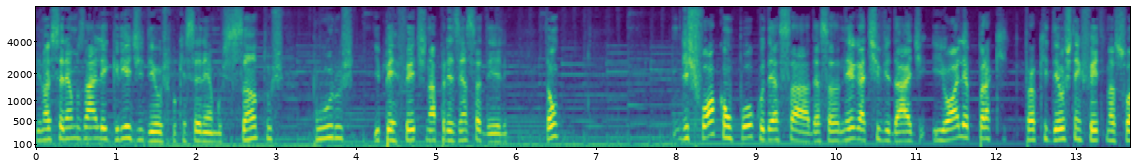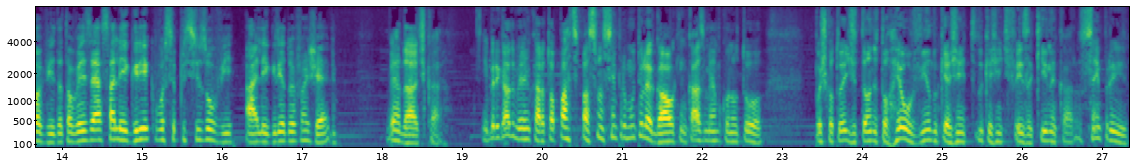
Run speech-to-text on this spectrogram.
e nós seremos a alegria de Deus, porque seremos santos, puros e perfeitos na presença dele. Então, desfoca um pouco dessa, dessa negatividade e olha para que para o que Deus tem feito na sua vida. Talvez é essa alegria que você precisa ouvir, a alegria do evangelho. Verdade, cara. E obrigado mesmo, cara. Tua participação é sempre muito legal. Aqui em casa mesmo, quando eu tô. Depois que eu tô editando e tô reouvindo que a gente, tudo que a gente fez aqui, né, cara? Eu sempre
